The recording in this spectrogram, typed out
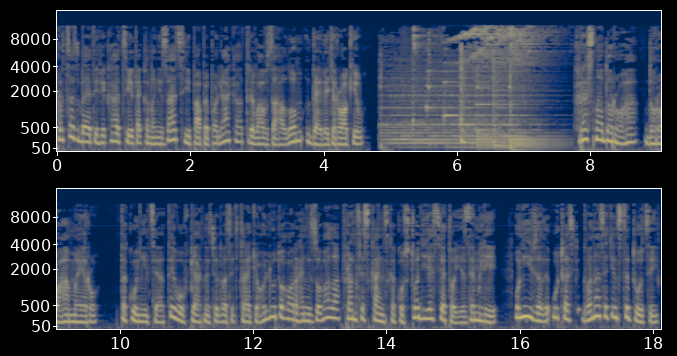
Процес беатифікації та канонізації папи Поляка тривав загалом 9 років. Хресна дорога, дорога миру. Таку ініціативу в п'ятницю 23 лютого організувала францисканська кустодія Святої Землі. У ній взяли участь 12 інституцій,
